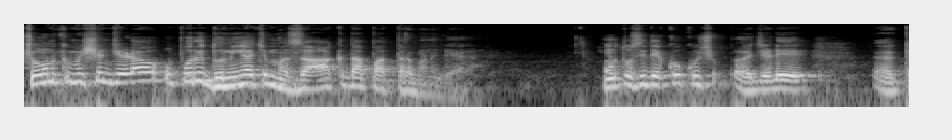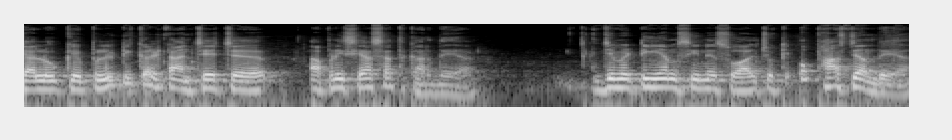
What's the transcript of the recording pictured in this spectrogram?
ਚੋਣ ਕਮਿਸ਼ਨ ਜਿਹੜਾ ਉਹ ਪੂਰੀ ਦੁਨੀਆ 'ਚ ਮਜ਼ਾਕ ਦਾ ਪਾਤਰ ਬਣ ਗਿਆ ਹੁਣ ਤੁਸੀਂ ਦੇਖੋ ਕੁਝ ਜਿਹੜੇ ਕਹਿ ਲਓ ਕਿ ਪੋਲੀਟੀਕਲ ਢਾਂਚੇ 'ਚ ਆਪਣੀ ਸਿਆਸਤ ਕਰਦੇ ਆ। ਜਿਵੇਂ ਟੀਐਮਸੀ ਨੇ ਸਵਾਲ ਚੁੱਕੇ, ਉਹ ਫਸ ਜਾਂਦੇ ਆ।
